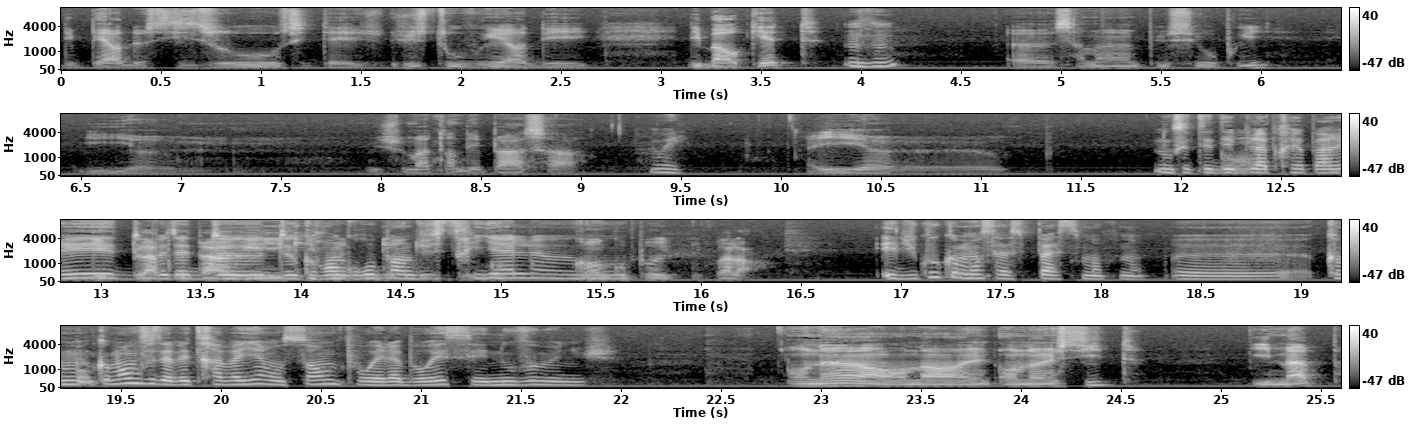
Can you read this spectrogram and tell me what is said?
des paires de ciseaux, c'était juste ouvrir des, des barquettes. Mhm. Euh, ça m'a un peu surpris. Et, je ne m'attendais pas à ça. Oui. Et, Donc c'était des plats préparés, peut-être de, grands groupes industriels Grands groupes, voilà. Et du coup, comment ça se passe maintenant comment, comment vous avez travaillé ensemble pour élaborer ces nouveaux menus? On a, on a, on a un site, IMAP,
